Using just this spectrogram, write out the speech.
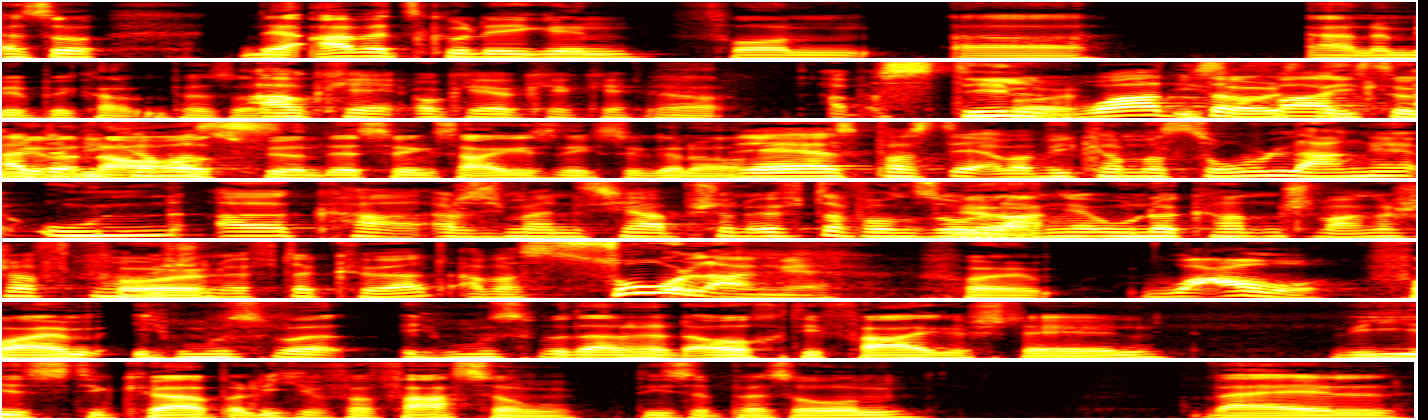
also eine Arbeitskollegin von äh, einer mir bekannten Person. Ah, okay, okay, okay, okay. Ja, Aber still, voll. what ich the soll fuck? es nicht so Alter, wie genau ausführen, deswegen sage ich es nicht so genau. Ja, ja, es passt ja, aber wie kann man so lange unerkannt, also ich meine, ich habe schon öfter von so Ja. lange unerkannten Schwangerschaften, habe ich schon öfter gehört, aber so lange, Vor, allem, wow. vor allem, ich muss, mir, ich muss mir dann halt auch die Frage stellen, wie ist die körperliche Verfassung dieser Person? Weil,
